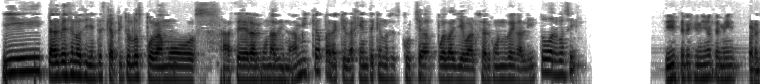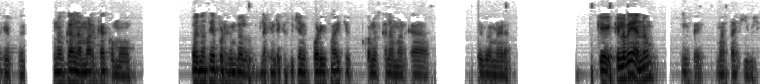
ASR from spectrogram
Y tal vez en los siguientes capítulos podamos hacer alguna dinámica para que la gente que nos escucha pueda llevarse algún regalito o algo así. Sí, estaría genial también para que pues, conozcan la marca como, pues no sé, por ejemplo, la gente que escucha en Spotify, que conozca la marca de manera que, que lo vean, ¿no? No sé, más tangible.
